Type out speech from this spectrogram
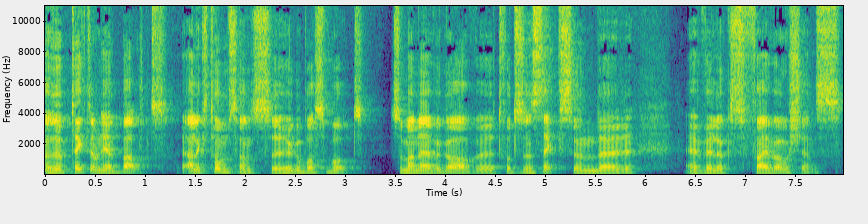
Och så upptäckte de något helt ballt. Alex Thomsons eh, Hugo Boss-båt. Som han övergav eh, 2006 under eh, Velux Five Oceans.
